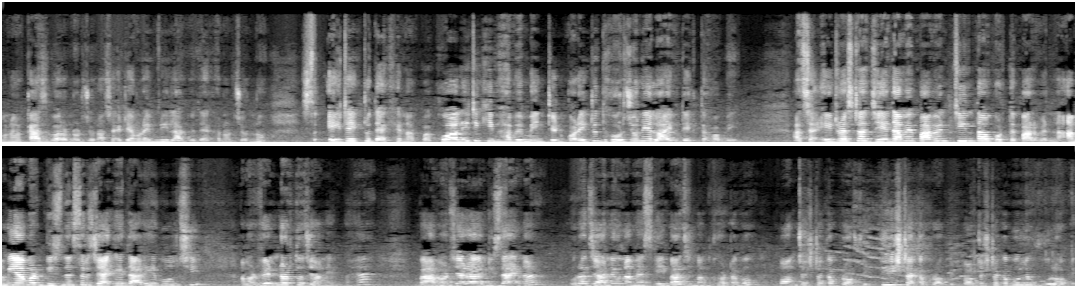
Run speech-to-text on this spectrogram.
মানে কাজ বাড়ানোর জন্য। আচ্ছা এটা আমরা এমনি লাগবে দেখানোর জন্য। So, এইটা একটু দেখেন আপা কোয়ালিটি কীভাবে মেনটেন করে একটু ধৈর্য নিয়ে লাইভ দেখতে হবে। আচ্ছা এই ড্রেসটা যে দামে পাবেন চিন্তাও করতে পারবেন না। আমি আমার বিজনেসের জায়গায় দাঁড়িয়ে বলছি আমার ভেন্ডর তো জানেন হ্যাঁ? বা আমার যারা ডিজাইনার ওরা জানেও না আমি আজকে এই বাজিমাত ঘটাবো। পঞ্চাশ টাকা প্রফিট তিরিশ টাকা প্রফিট পঞ্চাশ টাকা বললে ভুল হবে।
